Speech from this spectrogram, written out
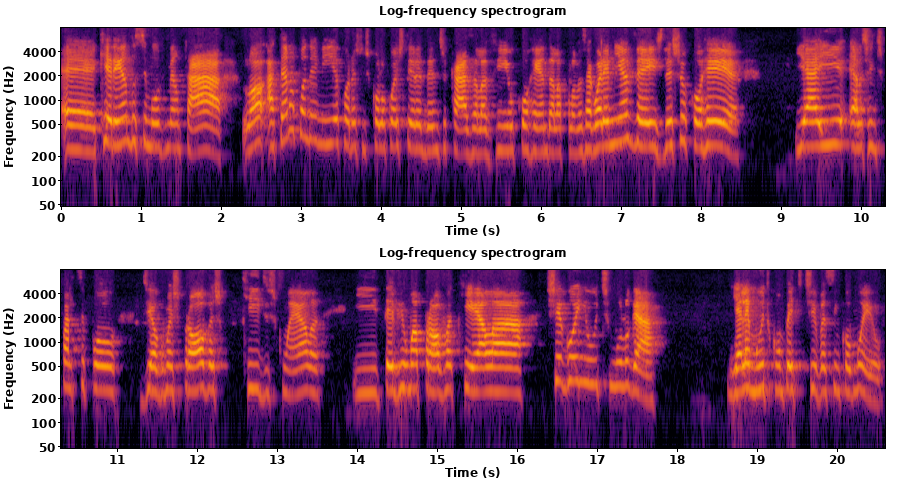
é, querendo se movimentar, até na pandemia, quando a gente colocou a esteira dentro de casa, ela vinha eu correndo, ela falou, mas agora é minha vez, deixa eu correr. E aí a gente participou de algumas provas kids com ela, e teve uma prova que ela chegou em último lugar. E ela é muito competitiva, assim como eu.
